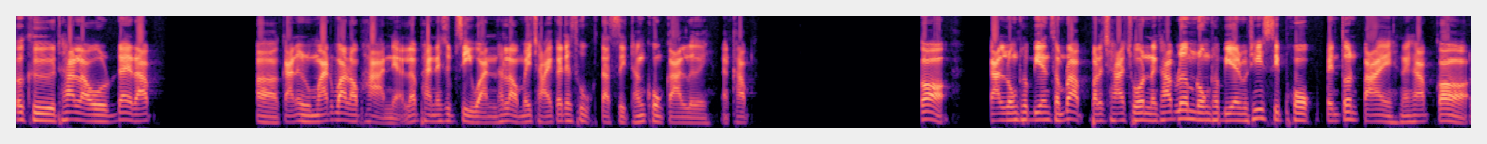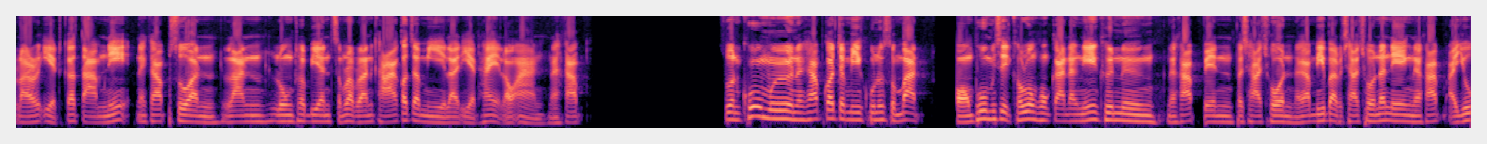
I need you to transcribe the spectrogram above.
ก็คือถ้าเราได้รับการอนุมัติว่าเราผ่านเนี่ยแล้วภายใน 14 วัน ถ้าเราไม่ใช้ก็จะถูกตัดสิทธิ์ทั้งโครงการเลยนะครับ ก็การลงทะเบียนสำหรับประชาชนนะครับ เริ่มลงทะเบียนวันที่ 16 เป็นต้นไปนะครับ ก็รายละเอียดก็ตามนี้นะครับ ส่วนร้านลงทะเบียนสำหรับร้านค้าก็จะมีรายละเอียดให้เราอ่านนะครับ ส่วนคู่มือนะครับก็จะมีคุณสมบัติ ของผู้มีสิทธิ์เข้าร่วมโครงการดังนี้คือหนึ่งนะครับเป็นประชาชนนะครับมีบัตรประชาชนนั่นเองนะครับอายุ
